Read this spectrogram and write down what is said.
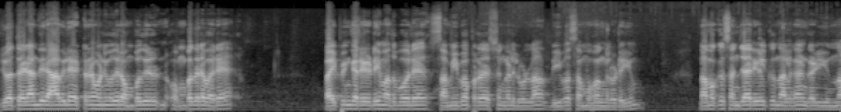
ഇരുപത്തേഴാം തീയതി രാവിലെ എട്ടര മണി മുതൽ ഒമ്പത് ഒമ്പതര വരെ വൈപ്പിൻകരയുടെയും അതുപോലെ സമീപ പ്രദേശങ്ങളിലുള്ള ദ്വീപസമൂഹങ്ങളുടെയും നമുക്ക് സഞ്ചാരികൾക്ക് നൽകാൻ കഴിയുന്ന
